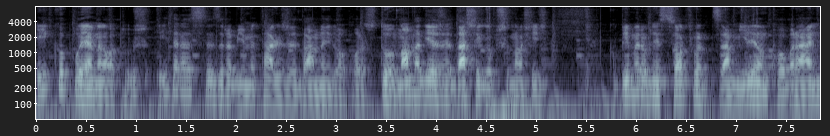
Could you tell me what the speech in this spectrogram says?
I kupujemy otóż. I teraz zrobimy tak, że damy go po prostu. Mam nadzieję, że da się go przynosić. Kupimy również software za milion pobrań.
